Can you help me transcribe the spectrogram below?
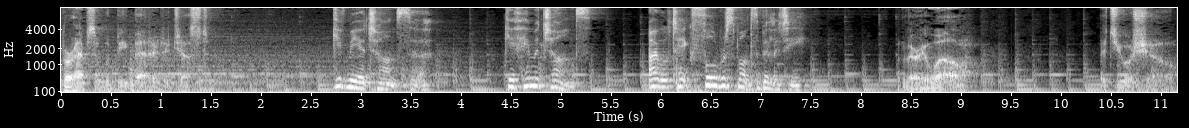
Perhaps it would be better to just. Give me a chance, sir. Give him a chance. I will take full responsibility. Very well. It's your show.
